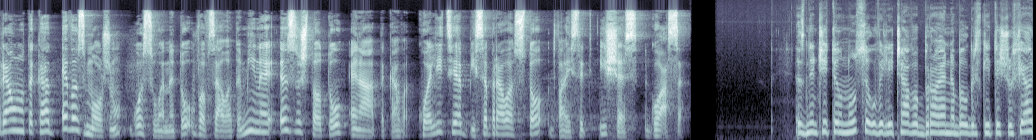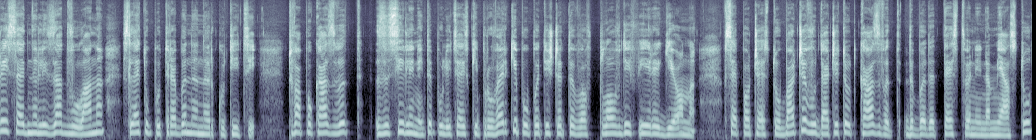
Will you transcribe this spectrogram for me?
Реално така е възможно гласуването в залата мине, защото една такава коалиция би събрала 126 гласа. Значително се увеличава броя на българските шофьори, седнали зад волана след употреба на наркотици. Това показват засилените полицейски проверки по пътищата в Пловдив и региона. Все по-често обаче водачите отказват да бъдат тествани на място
